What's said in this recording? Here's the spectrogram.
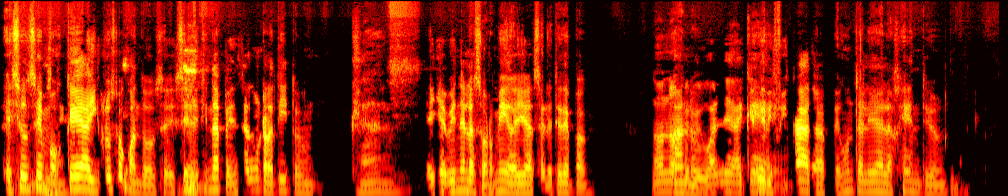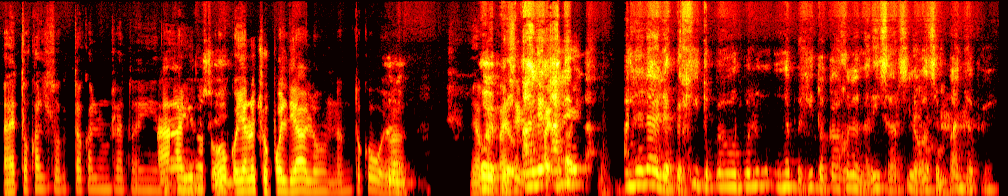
Ese se mosquea incluso cuando se, se detiene a pensar un ratito. claro. Ella viene las hormigas, ya se le trepan. No, no, Mano, pero igual hay que verificar, ah, pregúntale a la gente. A ver, tócalo, tócalo un rato ahí. Ah, yo no sí. toco, ya lo chupó el diablo, no toco huevón. Mira, Oye, pero hazle, hazle, hazle la del espejito, pero ponle un, un espejito acá abajo de la nariz, a ver si la vas a empañar, pe.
